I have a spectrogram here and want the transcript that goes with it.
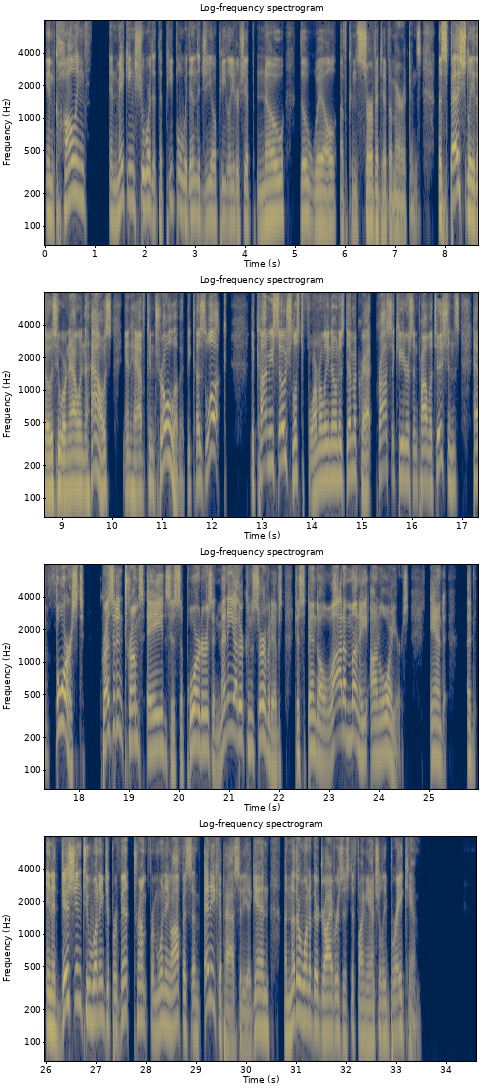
in calling and making sure that the people within the GOP leadership know the will of conservative Americans, especially those who are now in the House and have control of it. Because look, the communist socialist, formerly known as Democrat, prosecutors and politicians have forced President Trump's aides, his supporters, and many other conservatives to spend a lot of money on lawyers. And in addition to wanting to prevent Trump from winning office in any capacity again, another one of their drivers is to financially break him.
